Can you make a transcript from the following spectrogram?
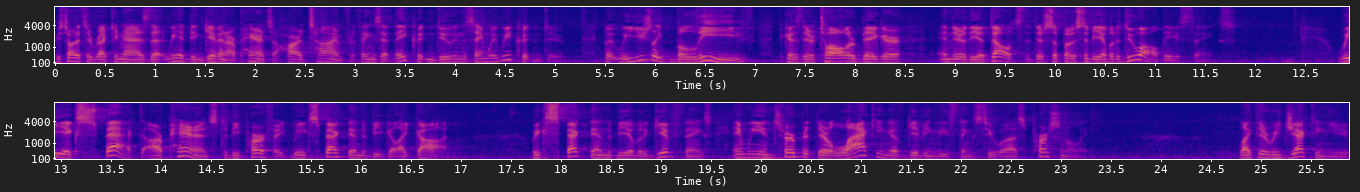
we started to recognize that we had been giving our parents a hard time for things that they couldn't do in the same way we couldn't do. But we usually believe, because they're taller, bigger, and they're the adults, that they're supposed to be able to do all these things. We expect our parents to be perfect. We expect them to be like God. We expect them to be able to give things, and we interpret their lacking of giving these things to us personally. Like they're rejecting you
